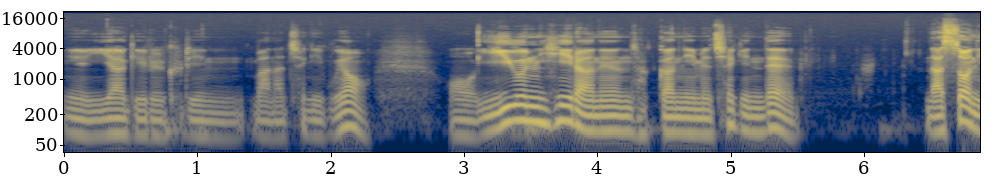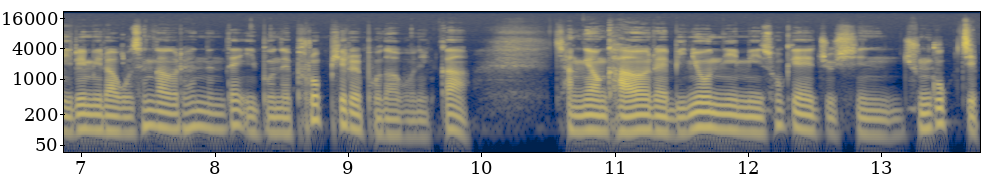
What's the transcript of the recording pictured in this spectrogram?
의 이야기를 그린 만화책이고요. 어, 이윤희라는 작가님의 책인데 낯선 이름이라고 생각을 했는데 이분의 프로필을 보다 보니까 작년 가을에 민효님이 소개해주신 중국집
